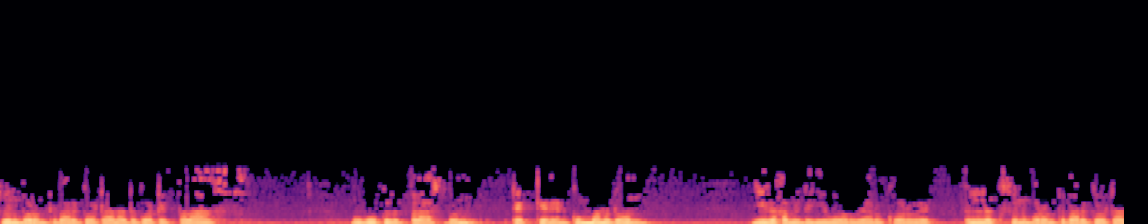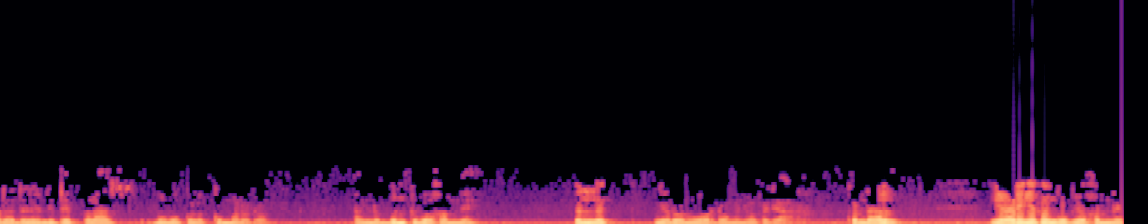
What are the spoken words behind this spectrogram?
sunu borom tabaraka wa taala da koo teg place bu bokkul ak place bam teg keneen ku mën a doon ñi nga xam ne dañuy woor weeru koor weet ëllëg sunu borom tabaraka wa taala da leen di teg place bu bokkul ak ku mën a doon am na bunt boo xam ne ëllëg ña doon woor dong ñoo fa jaar kon daal yaari yëfangoog yoo xam ne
